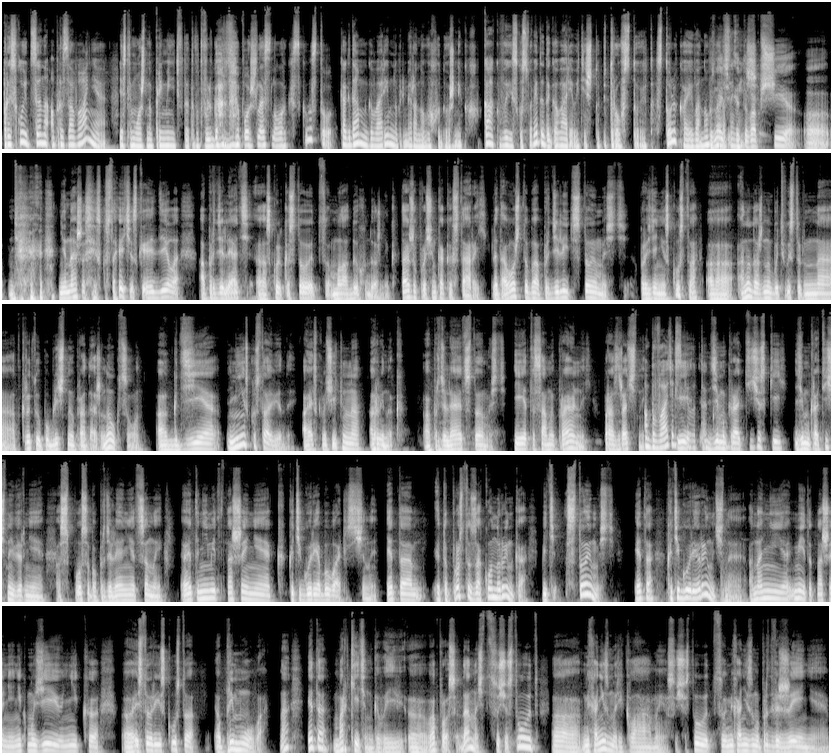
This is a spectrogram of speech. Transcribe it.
происходит ценообразование, если можно применить вот это вот вульгарное пошлое слово к искусству, когда мы говорим, например, о новых художниках. Как вы, искусствоведы, договариваетесь, что Петров стоит столько, а Иванов Вы знаете, это меньше? вообще э, не наше искусствоведческое дело определять, э, сколько стоит молодой художник. Так же, впрочем, как и старый. Для того, чтобы определить стоимость произведение искусства, а, оно должно быть выставлено на открытую публичную продажу, на аукцион, а, где не искусствоведы, а исключительно рынок определяет стоимость. И это самый правильный прозрачный Обывательский и вот такой. демократический, демократичный, вернее, способ определения цены. Это не имеет отношения к категории обывательщины. Это, это просто закон рынка. Ведь стоимость это категория рыночная. Она не имеет отношения ни к музею, ни к э, истории искусства э, прямого. Да? Это маркетинговые э, вопросы. Да? Значит, существуют э, механизмы рекламы, существуют механизмы продвижения,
